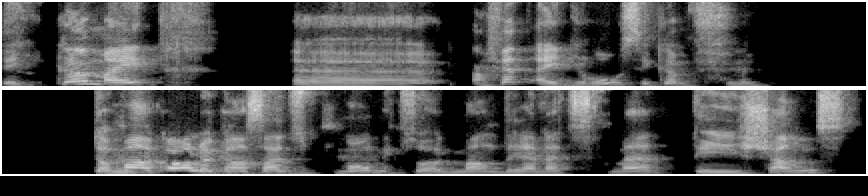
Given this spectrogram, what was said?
C'est comme être. Euh, en fait, être gros, c'est comme fumer. Tu n'as pas mm. encore le cancer du poumon, mais tu augmentes dramatiquement tes chances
